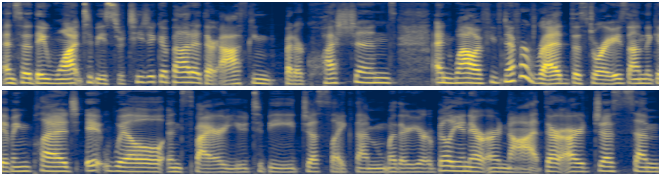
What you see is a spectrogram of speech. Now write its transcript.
And so they want to be strategic about it. They're asking better questions. And wow, if you've never read the stories on the Giving Pledge, it will inspire you to be just like them, whether you're a billionaire or not. There are just some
